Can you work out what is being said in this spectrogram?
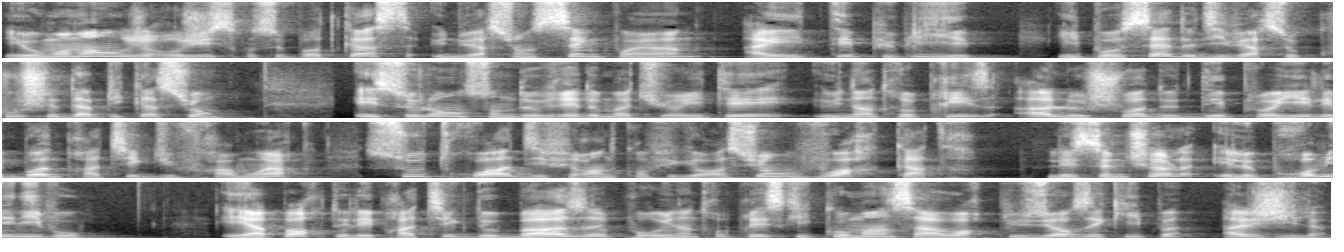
Et au moment où j'enregistre ce podcast, une version 5.1 a été publiée. Il possède diverses couches d'application. Et selon son degré de maturité, une entreprise a le choix de déployer les bonnes pratiques du framework sous trois différentes configurations, voire quatre. L'Essential est le premier niveau et apporte les pratiques de base pour une entreprise qui commence à avoir plusieurs équipes agiles.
